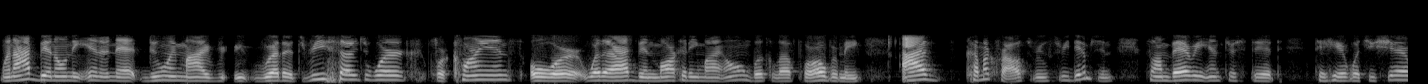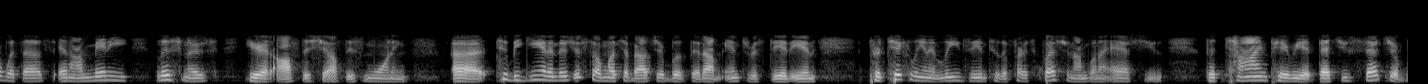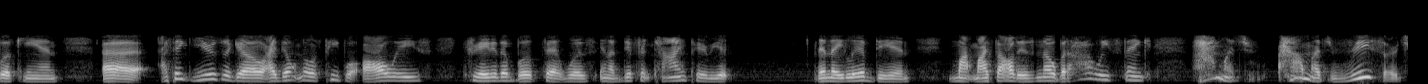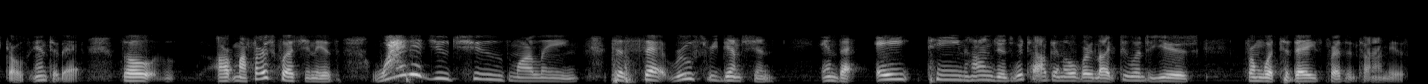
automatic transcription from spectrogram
when I've been on the internet doing my whether it's research work for clients or whether I've been marketing my own book Love Pour Over Me, I've come across Ruth's Redemption. So I'm very interested to hear what you share with us and our many listeners here at Off the Shelf this morning. Uh, to begin, and there's just so much about your book that I'm interested in, particularly, and it leads into the first question I'm going to ask you the time period that you set your book in uh, I think years ago, I don't know if people always created a book that was in a different time period than they lived in. My my thought is no, but I always think how much how much research goes into that. So our, my first question is why did you choose Marlene to set Ruth's Redemption in the 1800s? We're talking over like 200 years from what today's present time is.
